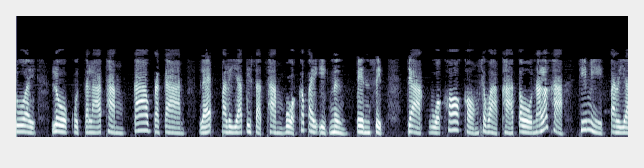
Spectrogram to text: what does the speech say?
ด้วย โลกุตละธรรมเก้าประการ และปริยัติสัตธรรมบวกเข้าไปอีกหนึ่งเป็นสิบ จากหัวข้อของสวากขาโตนั่นละค่ะ ที่มีปริยั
